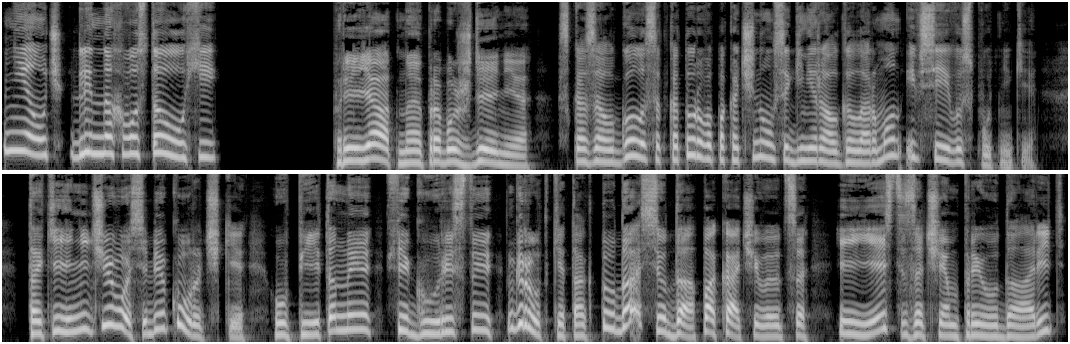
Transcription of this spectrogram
«Неуч, длиннохвостоухий». «Приятное пробуждение», — сказал голос, от которого покачнулся генерал Галармон и все его спутники. «Такие ничего себе курочки! Упитанные, фигуристые, грудки так туда-сюда покачиваются. И есть зачем приударить?»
